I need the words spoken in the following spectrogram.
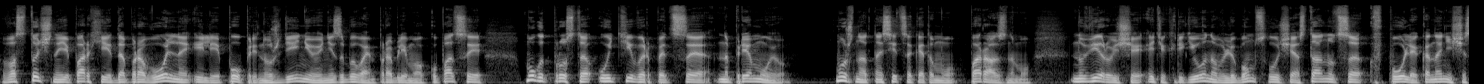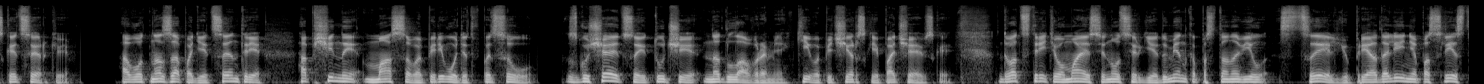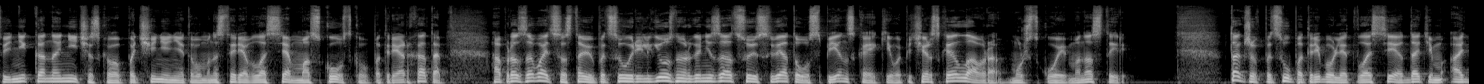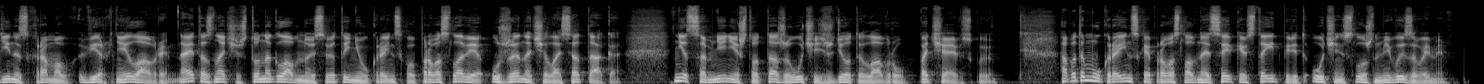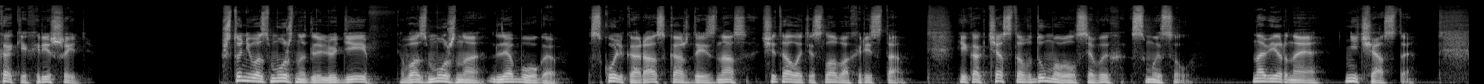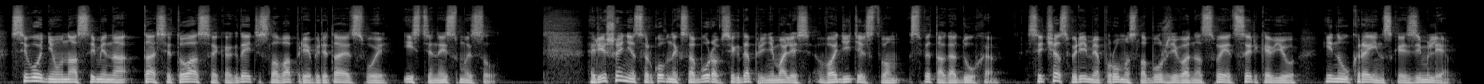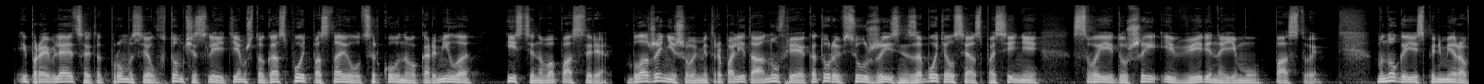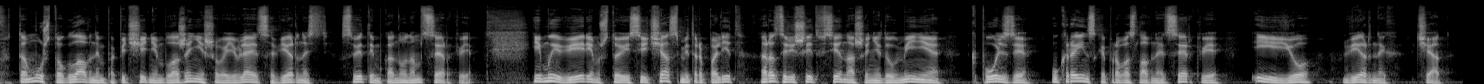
Восточные епархии добровольно или по принуждению, не забываем проблему оккупации, могут просто уйти в РПЦ напрямую. Можно относиться к этому по-разному, но верующие этих регионов в любом случае останутся в поле канонической церкви. А вот на западе и центре общины массово переводят в ПЦУ. Сгущаются и тучи над лаврами Киево-Печерской и Почаевской. 23 мая Синод Сергея Думенко постановил с целью преодоления последствий неканонического подчинения этого монастыря властям Московского патриархата образовать в составе ПЦУ религиозную организацию Свято-Успенская Киево-Печерская лавра, мужской монастырь. Также в ПЦУ потребовали от властей отдать им один из храмов Верхней Лавры, а это значит, что на главную святыню украинского православия уже началась атака. Нет сомнений, что та же участь ждет и Лавру, Почаевскую. А потому Украинская православная церковь стоит перед очень сложными вызовами. Как их решить? Что невозможно для людей, возможно для Бога. Сколько раз каждый из нас читал эти слова Христа и как часто вдумывался в их смысл? Наверное, не часто. Сегодня у нас именно та ситуация, когда эти слова приобретают свой истинный смысл. Решения церковных соборов всегда принимались водительством Святого Духа. Сейчас время промысла Божьего над своей церковью и на украинской земле. И проявляется этот промысел в том числе и тем, что Господь поставил у церковного кормила истинного пастыря, блаженнейшего митрополита Ануфрия, который всю жизнь заботился о спасении своей души и вверенной ему паствы. Много есть примеров тому, что главным попечением блаженнейшего является верность святым канонам церкви. И мы верим, что и сейчас митрополит разрешит все наши недоумения к пользе Украинской Православной Церкви и ее верных чад.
